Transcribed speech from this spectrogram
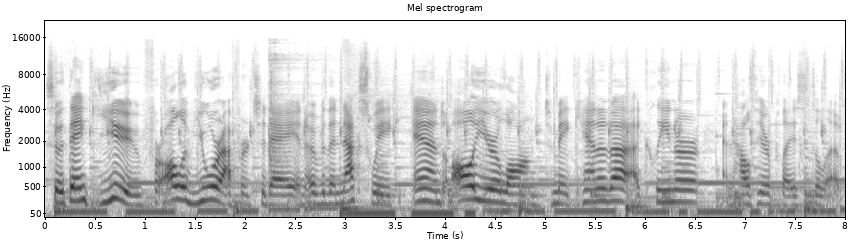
So thank you for all of your effort today and over the next week and all year long to make Canada a cleaner and healthier place to live.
